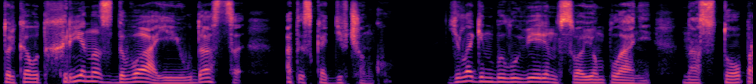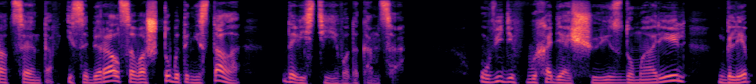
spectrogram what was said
Только вот хрена с два ей удастся отыскать девчонку. Елагин был уверен в своем плане на сто процентов и собирался во что бы то ни стало довести его до конца. Увидев выходящую из дома Ариэль, Глеб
